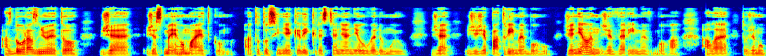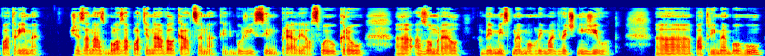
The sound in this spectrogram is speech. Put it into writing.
A zdôrazňuje to, že, že sme jeho majetkom. A toto si niekedy kresťania neuvedomujú. Že, že, že patríme Bohu. Že nielen, že veríme v Boha, ale to, že mu patríme. Že za nás bola zaplatená veľká cena, keď Boží syn prelial svoju krv a zomrel, aby my sme mohli mať väčší život. Patríme Bohu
